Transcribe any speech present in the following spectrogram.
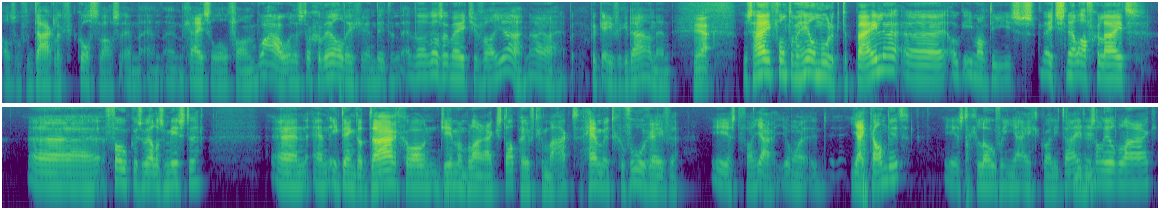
alsof het dagelijkse kost was. En, en, en Gijssel van, wauw, dat is toch geweldig. En, dit en, en dan was een beetje van, ja, nou ja, heb, heb ik even gedaan. En, Ja, dus hij vond hem heel moeilijk te peilen. Eh, ook iemand die is een beetje snel afgeleid, focus wel eens miste. En, en ik denk dat daar gewoon Jim een belangrijke stap heeft gemaakt. Hem het gevoel geven, eerst van ja, jongen, jij kan dit. Eerst geloven in je eigen kwaliteit Mhm. is al heel belangrijk.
